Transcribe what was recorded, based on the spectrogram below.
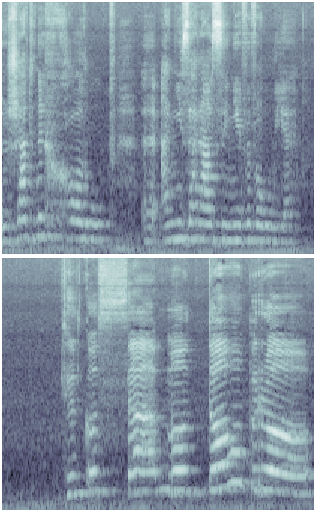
e, żadnych chorób e, ani zarazy nie wywołuje. Tylko samo dobro,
